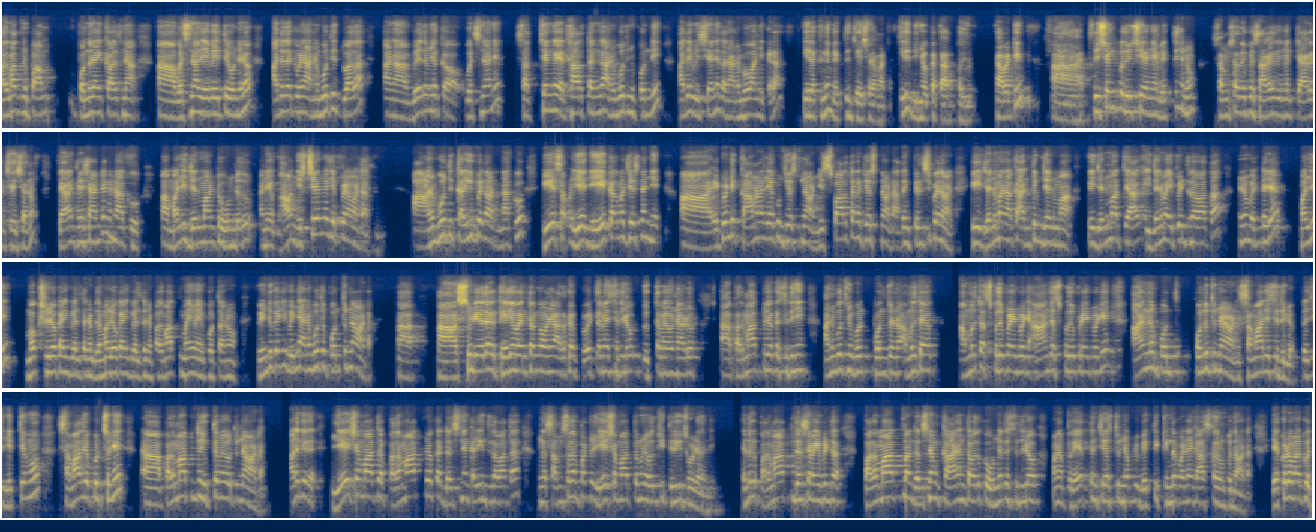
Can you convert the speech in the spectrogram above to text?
పరమాత్మ పాం పొందడానికి కావాల్సిన ఆ వచనాలు ఏవైతే ఉన్నాయో అదే రకమైన అనుభూతి ద్వారా ఆయన వేదం యొక్క వచనాన్ని సత్యంగా యథార్థంగా అనుభూతిని పొంది అదే విషయాన్ని తన అనుభవాన్ని ఇక్కడ ఈ రకంగా వ్యక్తం చేశాడు అనమాట ఇది దీని యొక్క తాత్పర్యం. కాబట్టి ఆ త్రిశంకు ఋషి అనే వ్యక్తి నేను సంసార నేను త్యాగం చేశాను. త్యాగం చేశా అంటే నాకు ఆ మళ్ళీ జన్మ అంటూ ఉండదు అనే భావం నిశ్చయంగా చెప్పామంట అతను. ఆ అనుభూతి కలిగిపోయినాడు నాకు ఏ సమ- ఏ ఏ కర్మ చేసినా ఆ ఎటువంటి కామన లేకుండా చేస్తున్నాడు. నిస్వార్థంగా చేస్తున్నాడు. అతనికి తెలిసిపోయినాడు ఈ జన్మ నాకు అంతిమ జన్మ. ఈ జన్మ త్యాగ ఈ జన్మ అయిపోయిన తర్వాత నేను వెంటనే మళ్ళీ మోక్ష లోకానికి వెళ్తాను బ్రహ్మలోకానికి వెళ్తాను పరమాత్మయం అయిపోతాను. ఎందుకంటే ఇవన్నీ అనుభూతి పొందుతున్నామట ఆ ఆ సూర్యుడు ఏ విధంగా తేజవంతంగా ఉన్నాడు అదొక పవిత్రమైన స్థితిలో యుక్తమై ఉన్నాడు. ఆ పరమాత్మ యొక్క స్థితిని అనుభూతిని పొందుతున్నాడు అమృత అమృత స్వరూపుడైనటువంటి ఆనంద స్వరూపుడైనటువంటి ఆనందం పొందు పొందుతున్నాడు సమాధి స్థితిలో. ప్రతి నిత్యము సమాధిలో కూర్చొని ఆ పరమాత్మతో యుక్తమై అవుతున్నామట అలాగే లేశ మాత్రం పరమాత్మ యొక్క దర్శనం కలిగిన తర్వాత ఇంకా సంసారం పట్ల లేశ మాత్రం ఎవరికి తిరిగి చూడదండి ఎందుకు పరమాత్మ దర్శనం అయిపోయిన పరమాత్మ దర్శనం కానంత వరకు ఉన్నత స్థితిలో మనం ప్రయత్నం చేస్తున్నప్పుడు వ్యక్తి కింద పడడానికి ఆస్కారం ఉంటుందన్నమాట. ఎక్కడో మనకు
